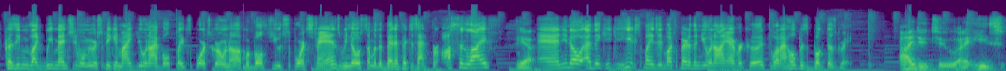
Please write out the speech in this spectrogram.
Because even like we mentioned when we were speaking, Mike, you and I both played sports growing up. We're both huge sports fans. We know some of the benefits it's had for us in life. Yeah, And you know, I think he he explains it much better than you and I ever could. But I hope his book does great. I do too. I, he's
